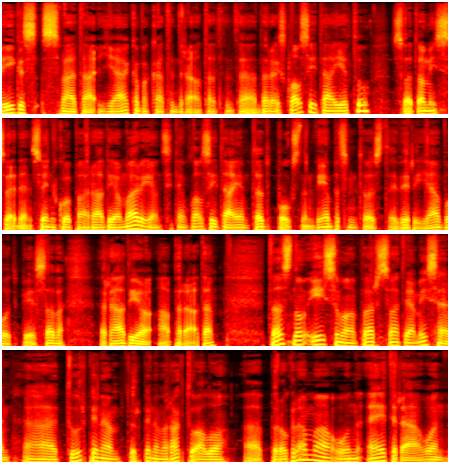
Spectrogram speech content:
Rīgas svētā Jēkaba katedrāla. Tātad, darais klausītāji, ja tu svēto misiju svētdien svini kopā ar Radio Mariju un citiem klausītājiem, tad pulksten 11. tev ir jābūt pie sava radio aparāta. Tas, nu, īsumā par svētajām misēm. Turpinam, turpinam ar aktuālo programmā un ēterā, un,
